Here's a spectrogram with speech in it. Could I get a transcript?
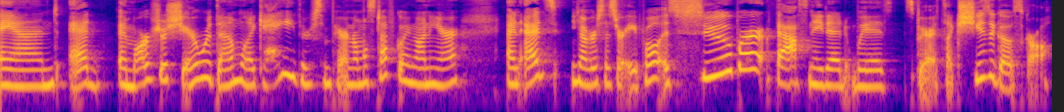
and Ed and Marcia share with them, like, hey, there's some paranormal stuff going on here. And Ed's younger sister April is super fascinated with spirits. Like, she's a ghost girl.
